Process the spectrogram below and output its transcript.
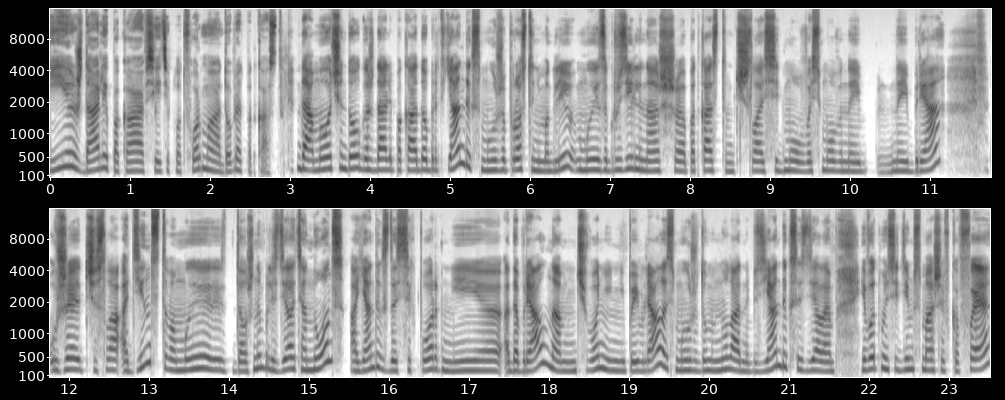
и ждали, пока все эти платформы одобрят подкаст. Да, мы очень долго ждали, пока одобрят Яндекс. Мы уже просто не могли. Мы загрузили наш э, подкаст там, числа 7-8 ноября. Уже числа 11 мы должны были сделать анонс, а Яндекс до сих пор не одобрял нам, ничего не, не появлялось. Мы уже думаем, ну ладно, без Яндекса сделаем. И вот мы сидим с Машей в кафе,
